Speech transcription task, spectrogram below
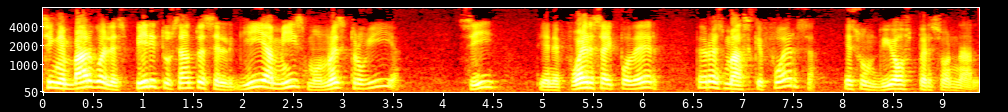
Sin embargo, el Espíritu Santo es el guía mismo, nuestro guía. Sí, tiene fuerza y poder, pero es más que fuerza, es un Dios personal.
